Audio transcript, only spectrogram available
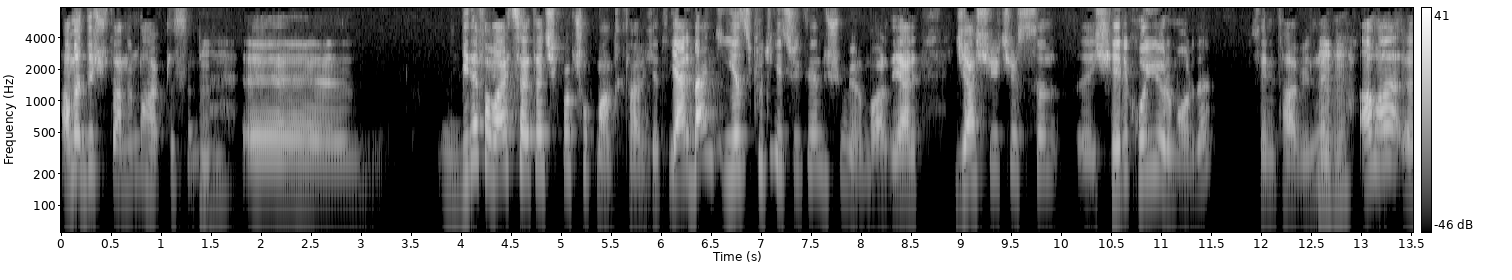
Ama dış şut anlamında haklısın. Hı hı. Ee, bir defa Whiteside'den çıkmak çok mantıklı hareket. Yani ben yazı kötü geçirdiklerini düşünmüyorum bu arada. Yani Josh Richardson e, şeri koyuyorum orada senin hı. Ama e,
